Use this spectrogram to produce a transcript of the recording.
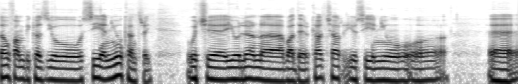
so fun because you see a new country, which uh, you learn uh, about their culture. You see new uh,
